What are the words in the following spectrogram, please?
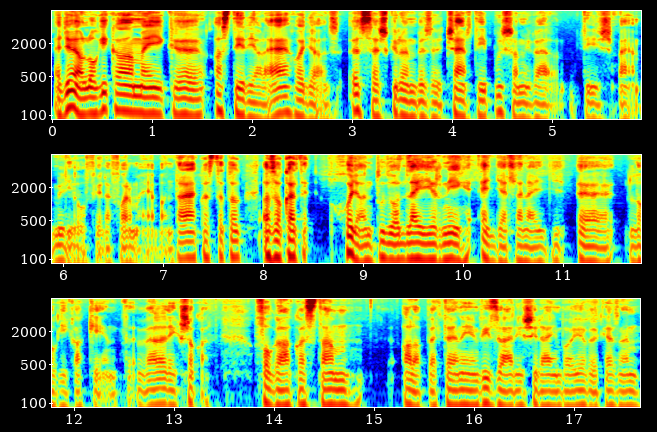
egy olyan logika, amelyik azt írja le, hogy az összes különböző csártípus, amivel ti is már millióféle formájában találkoztatok, azokat hogyan tudod leírni egyetlen egy logikaként. Vele elég sokat foglalkoztam alapvetően én vizuális irányból jövök, ez nem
